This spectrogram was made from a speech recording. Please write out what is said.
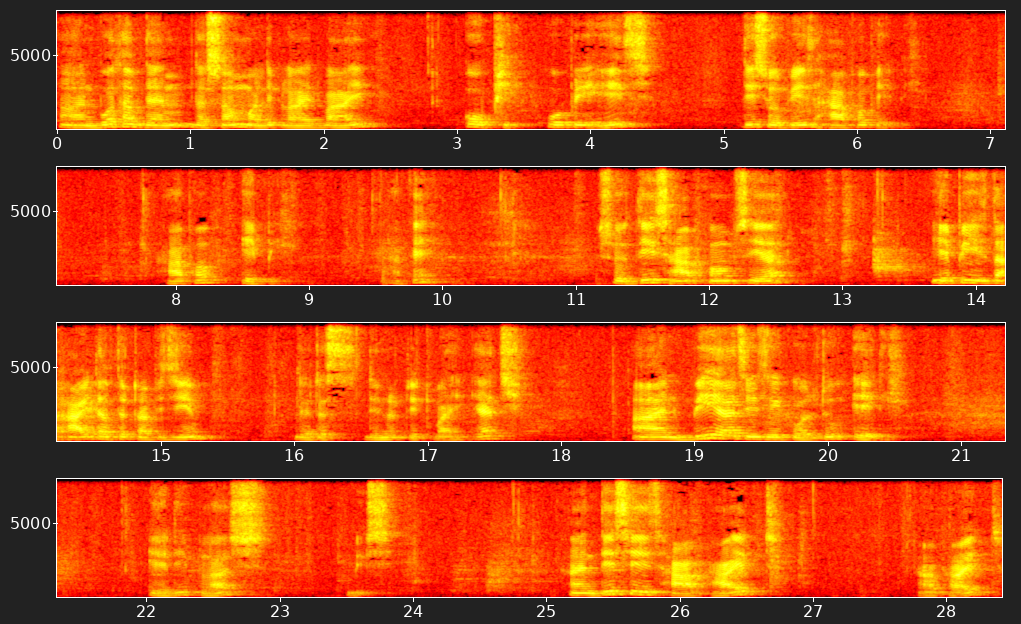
And both of them, the sum multiplied by OP. OP is, this OP is half of AB. Half of AP. Okay. So this half comes here. AP is the height of the trapezium. Let us denote it by H. And BH is equal to AD. AD plus BC. And this is half height. Half height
